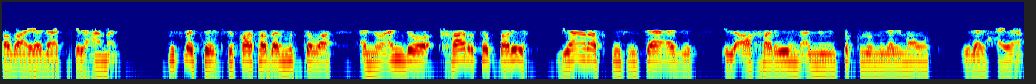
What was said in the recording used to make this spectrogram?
تضع يدك في العمل. هيك صفات هذا المستوى أنه عنده خارطة الطريق بيعرف كيف يساعد الآخرين أنه ينتقلوا من الموت إلى الحياة.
